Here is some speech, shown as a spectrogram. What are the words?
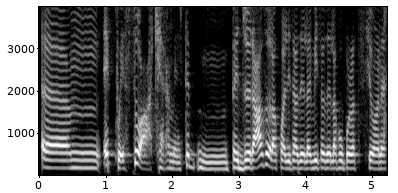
ehm, e questo ha chiaramente mh, peggiorato la qualità della vita della popolazione.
